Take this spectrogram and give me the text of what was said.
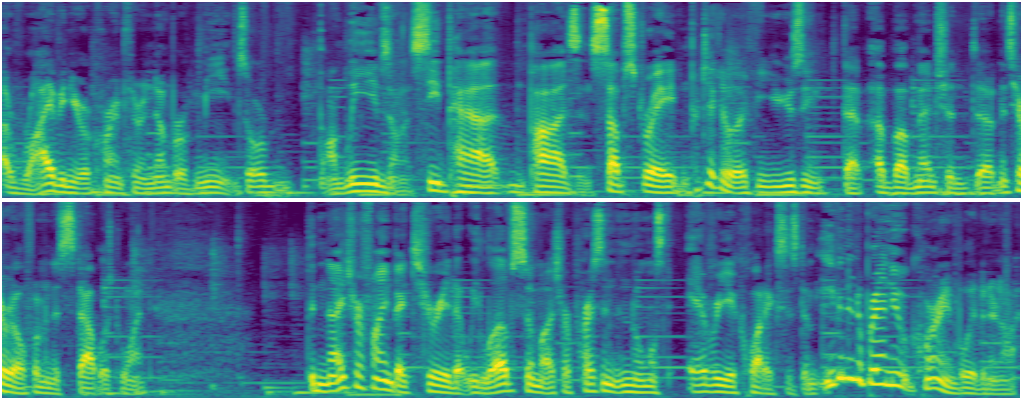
arrive in your aquarium through a number of means, or on leaves, on seed pad, pods, and substrate, in particular if you're using that above mentioned uh, material from an established one. The nitrifying bacteria that we love so much are present in almost every aquatic system, even in a brand new aquarium, believe it or not.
